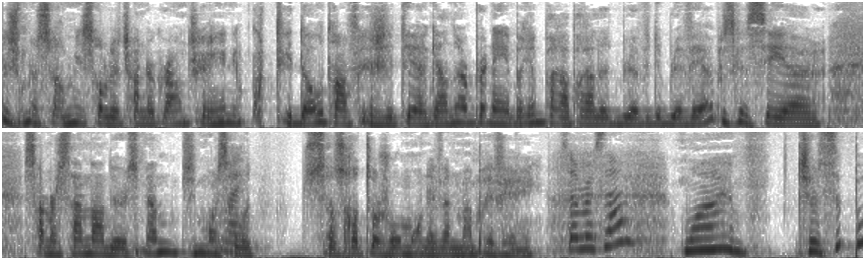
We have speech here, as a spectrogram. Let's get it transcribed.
je me suis remis sur le Underground, j'ai rien écouté d'autre. En fait, j'ai été regarder un peu d'imbride par rapport à la WWE, parce que c'est euh, SummerSlam dans deux semaines, puis moi, ça, va- ça sera toujours mon événement préféré. SummerSlam? Ouais, je sais pas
